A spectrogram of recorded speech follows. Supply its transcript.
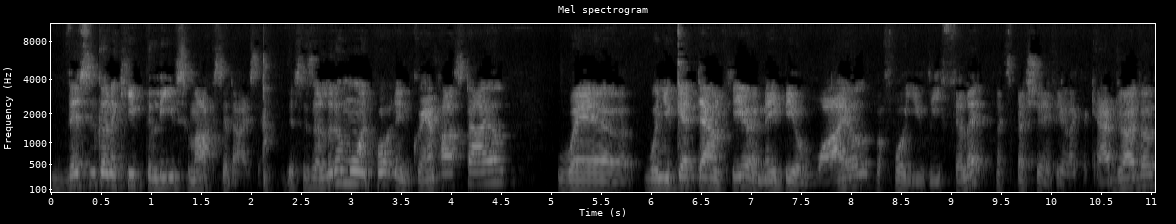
this is going to keep the leaves from oxidizing. This is a little more important in grandpa style, where when you get down here, it may be a while before you refill it, especially if you're like a cab driver.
